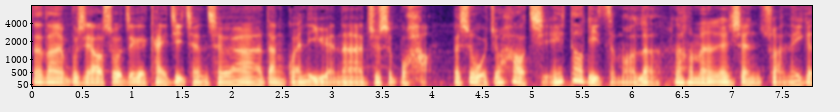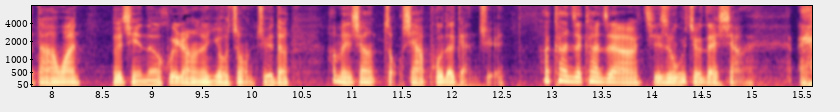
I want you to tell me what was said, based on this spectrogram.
那当然不是要说这个开计程车啊，当管理员啊，就是不好，而是我就好奇，诶，到底怎么了，让他们人生转了一个大弯，而且呢，会让人有种觉得他们像走下坡的感觉。那看着看着啊，其实我就在想，哎呀，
